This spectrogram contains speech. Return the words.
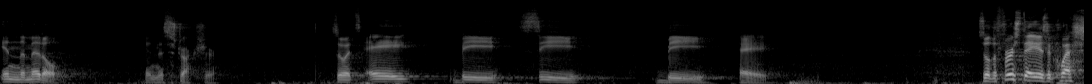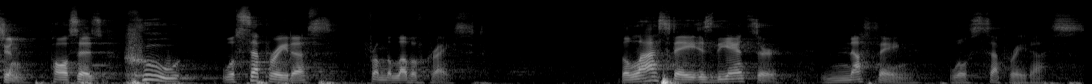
in the middle in this structure. So it's A, B, C, B, A. So the first A is a question. Paul says, Who will separate us from the love of Christ? The last day is the answer nothing will separate us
